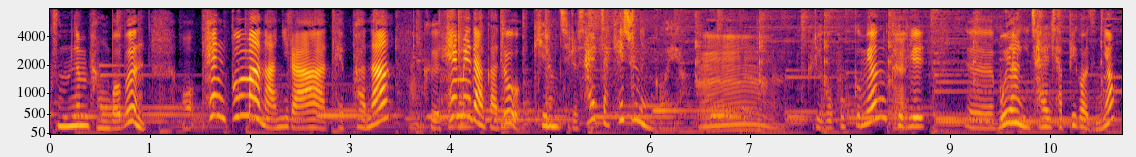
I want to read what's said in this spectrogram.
굽는 방법은 어, 팬뿐만 아니라 대파나 음. 그 햄에다가도 기름칠을 살짝 해주는 거예요. 음. 그리고 볶으면 네. 그릴 어, 모양이 잘 잡히거든요.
